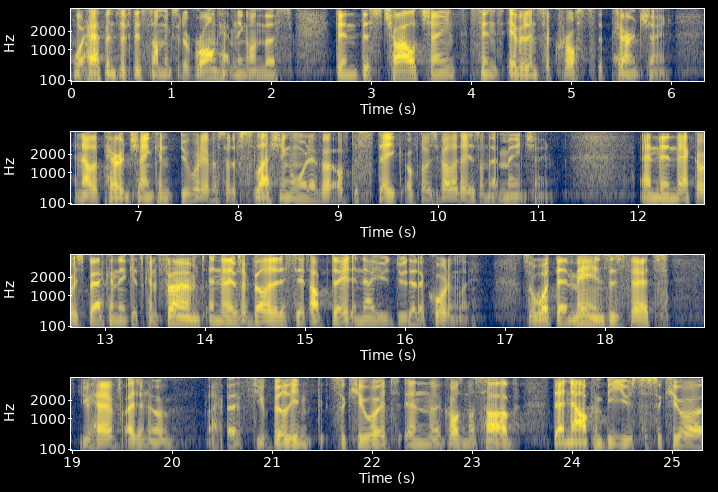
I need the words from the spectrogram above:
What happens if there's something sort of wrong happening on this, then this child chain sends evidence across to the parent chain. And now the parent chain can do whatever sort of slashing and whatever of the stake of those validators on that main chain. And then that goes back and that gets confirmed, and then there's a validator set update, and now you do that accordingly. So what that means is that you have, I don't know, a, a few billion secured in the Cosmos Hub, that now can be used to secure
